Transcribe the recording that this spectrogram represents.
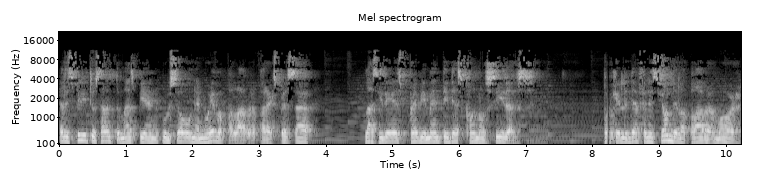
El Espíritu Santo más bien usó una nueva palabra para expresar las ideas previamente desconocidas, porque la definición de la palabra amor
